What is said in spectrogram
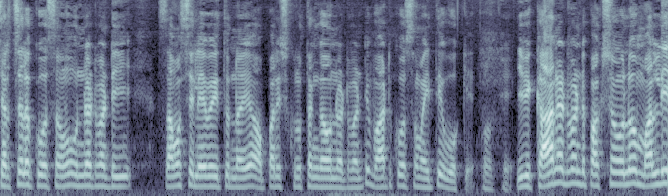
చర్చల కోసమో ఉన్నటువంటి సమస్యలు ఏవైతున్నాయో అపరిష్కృతంగా ఉన్నటువంటి వాటి కోసం అయితే ఓకే. ఇవి కానటువంటి పక్షంలో మళ్ళీ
